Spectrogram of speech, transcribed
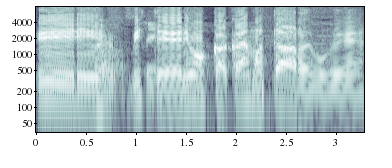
Y, No, viste, sí. venimos ca- cada vez más tarde porque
